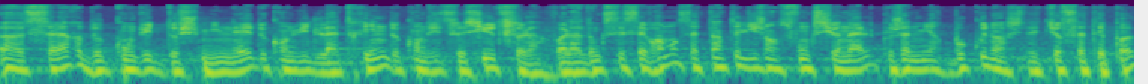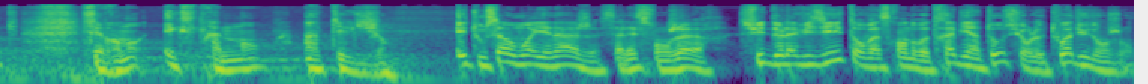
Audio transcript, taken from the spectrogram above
euh, sert de conduite de cheminée, de conduite de latrine, de conduite de ceci ou de cela. Voilà, donc c'est vraiment cette intelligence fonctionnelle que j'admire beaucoup dans l'architecture de cette époque. C'est vraiment extrêmement intelligent. Et tout ça au Moyen Âge, ça laisse songeur. Suite de la visite, on va se rendre très bientôt sur le toit du donjon.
